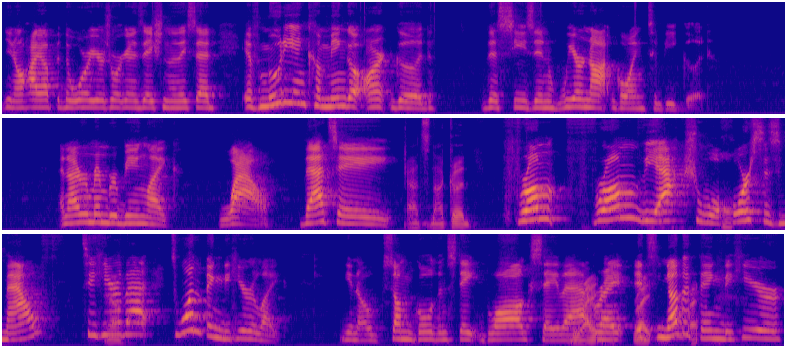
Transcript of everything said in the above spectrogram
you know, high up in the Warriors organization. And they said, if Moody and Kuminga aren't good this season, we are not going to be good. And I remember being like, wow, that's a That's not good. from from the actual horse's mouth to hear Yeah. that it's one thing to hear like you know some golden state blog say that Right, right, right, it's another right. thing to hear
